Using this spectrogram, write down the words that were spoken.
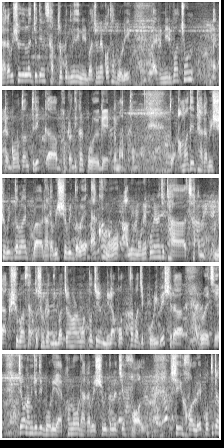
ঢাকা বিশ্ববিদ্যালয়ের যদি আমি ছাত্র প্রতিনিধি নির্বাচনের কথা বলি একটা নির্বাচন একটা গণতান্ত্রিক ভোটাধিকার প্রয়োগের একটা মাধ্যম। তো আমাদের ঢাকা বিশ্ববিদ্যালয় ঢাকা বিশ্ববিদ্যালয়ে এখনও আমি মনে করি না যে ডাকসু বা ছাত্র সংসদ নির্বাচন হওয়ার মতো যে নিরাপত্তা বা যে পরিবেশ সেটা রয়েছে। যেমন আমি যদি বলি এখনও ঢাকা বিশ্ববিদ্যালয়ের যে হল, সেই হলে, প্রতিটা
